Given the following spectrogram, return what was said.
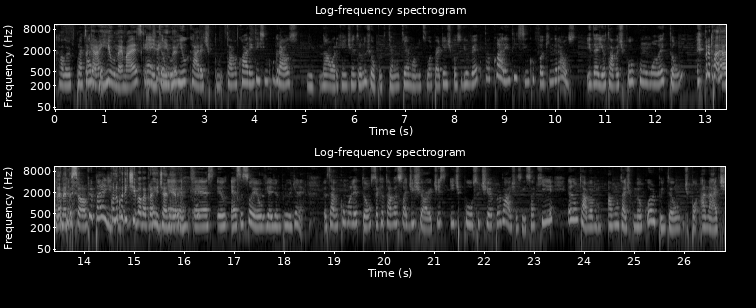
calor pra Só que caramba. era Rio, né? Mais É, quente então ainda. no Rio, cara, tipo, tava 45 graus na hora que a gente entrou no show, porque tem um termômetro lá perto, a gente conseguiu ver, tava 45 fucking graus. E daí eu tava, tipo, com um moletom Preparada, né, pessoal? preparadíssimo. Quando Curitiba vai pra Rio de Janeiro. É, é, eu- essa sou eu viajando pro Rio de Janeiro. Eu tava com moletom, só que eu tava só de shorts e, tipo, sutiã por baixo, assim. Só que eu não tava à vontade com o meu corpo, então, tipo, a Nath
